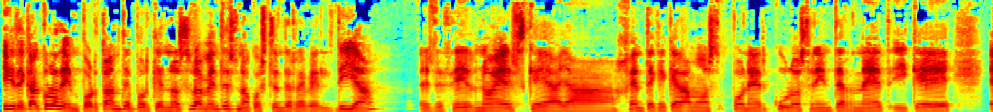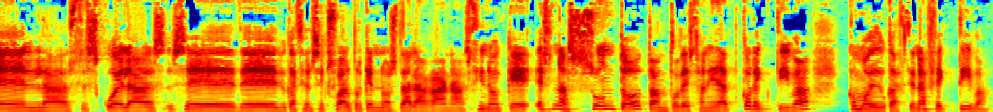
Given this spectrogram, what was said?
Y recalco lo de importante porque no solamente es una cuestión de rebeldía, es decir, no es que haya gente que queramos poner culos en internet y que en las escuelas se dé educación sexual porque nos da la gana, sino que es un asunto tanto de sanidad colectiva como de educación afectiva.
